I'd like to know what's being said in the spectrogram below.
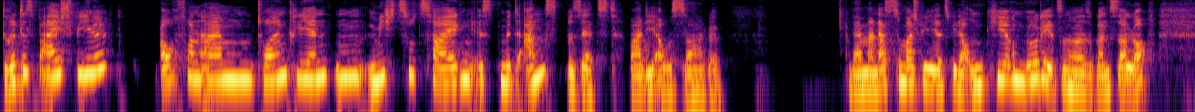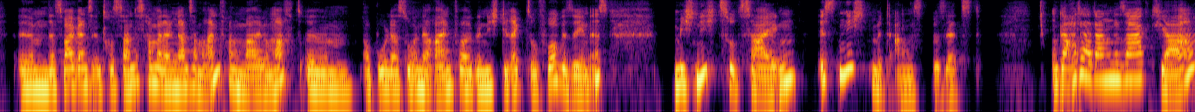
Drittes Beispiel, auch von einem tollen Klienten, mich zu zeigen, ist mit Angst besetzt, war die Aussage. Wenn man das zum Beispiel jetzt wieder umkehren würde, jetzt wir so ganz salopp, ähm, das war ganz interessant, das haben wir dann ganz am Anfang mal gemacht, ähm, obwohl das so in der Reihenfolge nicht direkt so vorgesehen ist. Mich nicht zu zeigen, ist nicht mit Angst besetzt. Und da hat er dann gesagt, ja,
